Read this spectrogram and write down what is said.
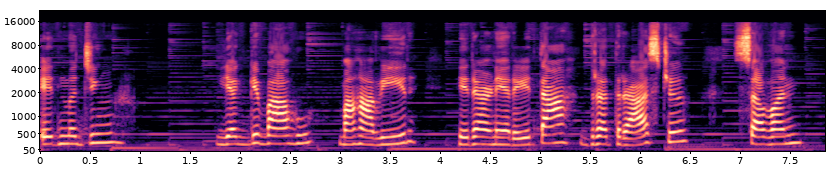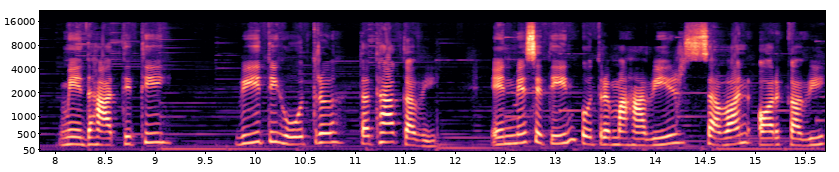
इद्मजिंग यज्ञबाहु, महावीर, हिरण्यरेता, धृतराष्ट्र, सवन, मेधातिथि, वीतिहोत्र तथा कवि। इनमें से तीन पुत्र महावीर, सवन और कवि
